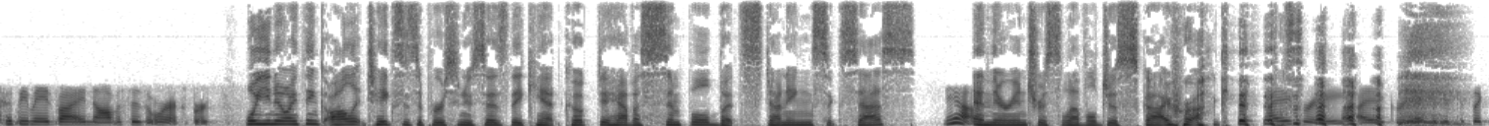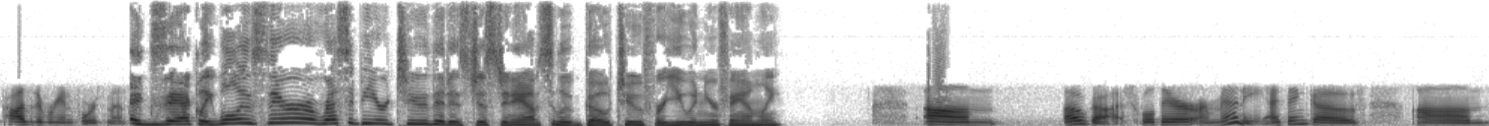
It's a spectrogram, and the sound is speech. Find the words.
could be made by novices or experts. Well, you know, I think all it takes is a person who says they can't cook to have a simple but stunning success, Yeah, and their interest level just skyrockets. I agree. I agree. I think it's just like positive reinforcement. Exactly. Well, is there a recipe or two that is just an absolute go-to for you and your family? Um, oh gosh, well there are many. I think of, um,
